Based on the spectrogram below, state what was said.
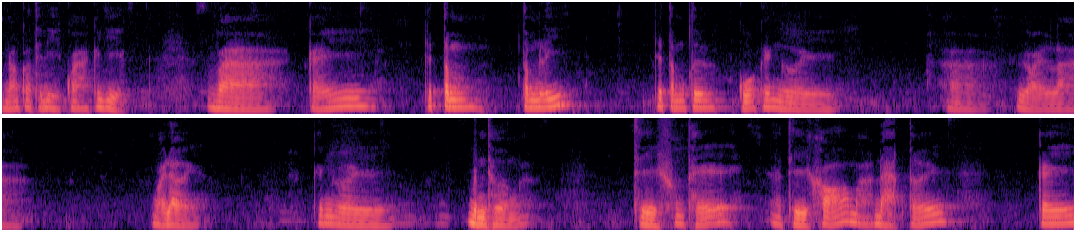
nó có thể đi qua cái diệt. Và cái cái tâm tâm lý cái tâm tư của cái người à, gọi là ngoài đời cái người bình thường thì không thể thì khó mà đạt tới cái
